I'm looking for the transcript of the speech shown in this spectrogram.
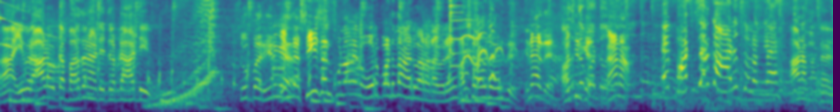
ஆ இவர் ஆட விட்டா பரதநாட்டியத்துல அப்படியே ஆட்டி சூப்பர் இருங்க. இந்த சீசன் ஃபுல்லாவே இந்த ஒரு பாட்டு தான் ஆடுவாரடா அவரு அடுத்த பாட்டு வருது. என்னது? வச்சிருக்க. பாட்டு. வேணாம். ஏய் பட்சருக்கு ஆட சொல்லுங்களேன். ஆட மாட்டாரு.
